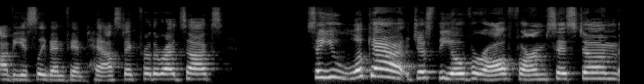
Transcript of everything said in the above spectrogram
obviously been fantastic for the Red Sox. So you look at just the overall farm system,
